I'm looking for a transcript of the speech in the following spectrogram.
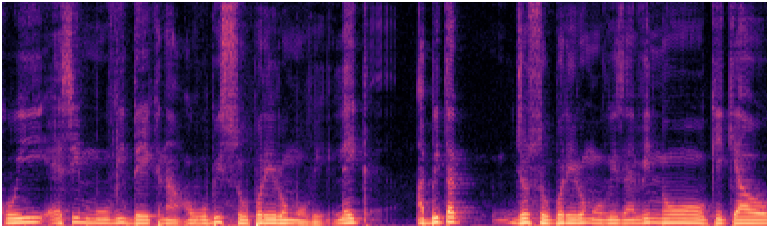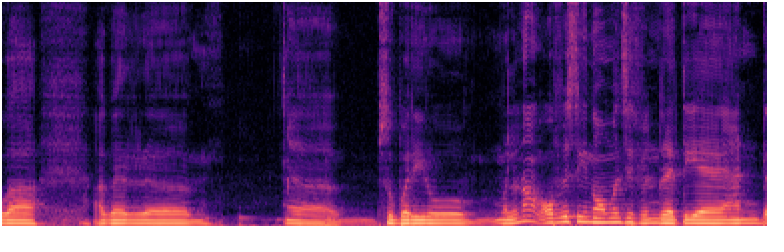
कोई ऐसी मूवी देखना और वो भी सुपर हीरो मूवी लाइक अभी तक जो सुपर हीरो मूवीज़ हैं वी नो कि क्या होगा। अगर सुपर हीरो मतलब ना ऑब्वियसली नॉर्मल सी फ़िल्म रहती है एंड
